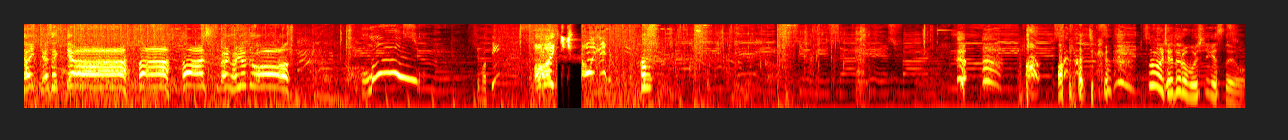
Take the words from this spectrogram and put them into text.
야 이 개새끼야 아! 아 씨발 살려줘 오 씨발띠? 어이 어이 공, 아니 나 지금 숨을 제대로 못 쉬겠어요.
